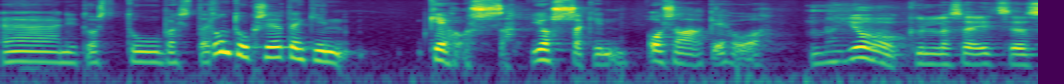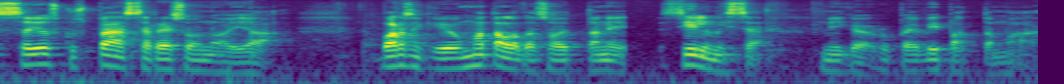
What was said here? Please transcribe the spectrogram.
ääni tuosta tuubasta. Tuntuuko se jotenkin kehossa, jossakin osaa kehoa? No joo, kyllä se itse asiassa joskus päässä resonoi ja varsinkin kun matalalta soittaa, niin silmissä niin rupeaa vipattamaan.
